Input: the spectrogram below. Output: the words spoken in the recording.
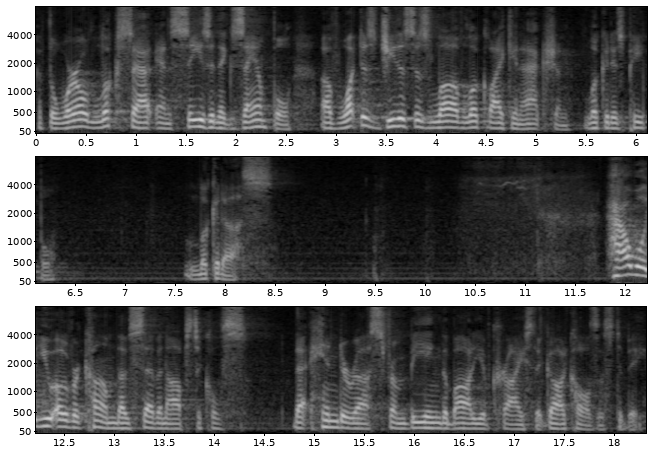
that the world looks at and sees an example of what does Jesus' love look like in action. Look at his people. Look at us. How will you overcome those seven obstacles that hinder us from being the body of Christ that God calls us to be?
